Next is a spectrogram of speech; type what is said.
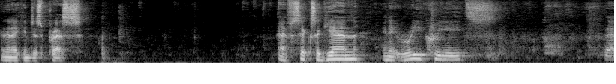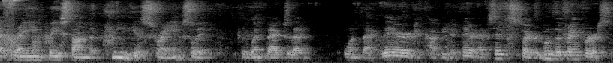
and then I can just press F6 again, and it recreates that frame based on the previous frame. So it, it went back to that one back there, it copied it there, F6, so I remove the frame first,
